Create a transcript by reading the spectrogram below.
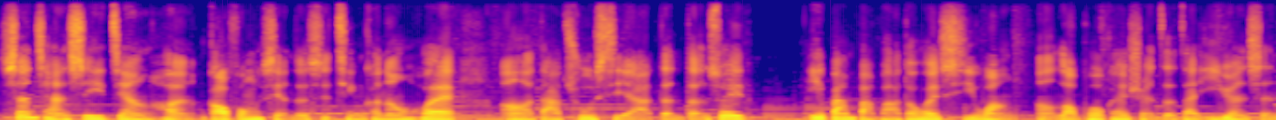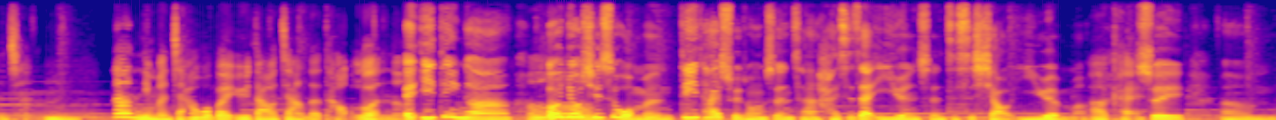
生产是一件很高风险的事情，可能会呃大出血啊等等，所以一般爸爸都会希望呃老婆可以选择在医院生产。嗯，那你们家会不会遇到这样的讨论呢？哎、一定啊。哦而尤其是我们第一胎水中生产还是在医院生，只是小医院嘛。OK，所以，嗯，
